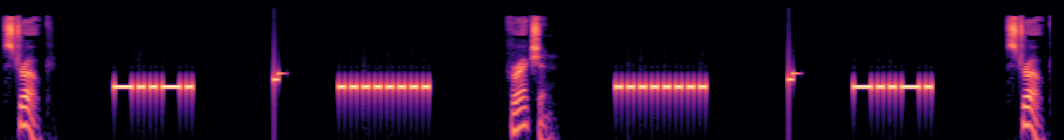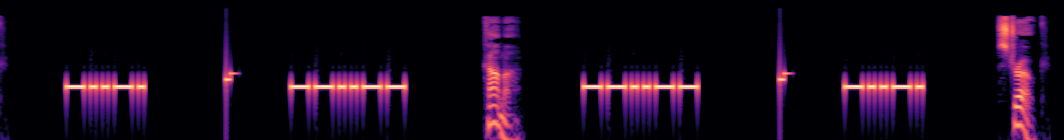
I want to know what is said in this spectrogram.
Stroke. Correction. Stroke. Comma. Stroke.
